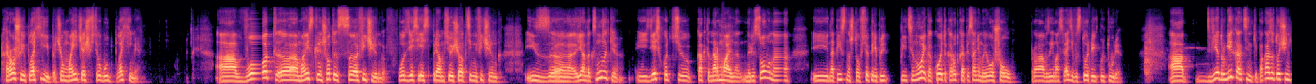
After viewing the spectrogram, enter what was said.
Хорошие и плохие, причем мои чаще всего будут плохими. А вот а, мои скриншоты с фичерингов. Вот здесь есть прям все еще активный фичеринг из а, Яндекс Музыки. И здесь хоть как-то нормально нарисовано и написано, что все переплетено, и какое-то короткое описание моего шоу про взаимосвязи в истории и культуре. А две других картинки показывают очень...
